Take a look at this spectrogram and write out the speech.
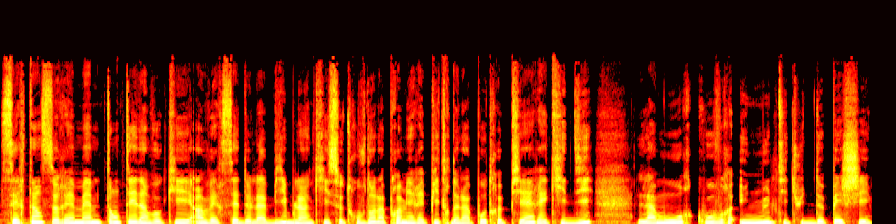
Certains seraient même tentés d'invoquer un verset de la Bible qui se trouve dans la première épître de l'apôtre Pierre et qui dit ⁇ L'amour couvre une multitude de péchés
